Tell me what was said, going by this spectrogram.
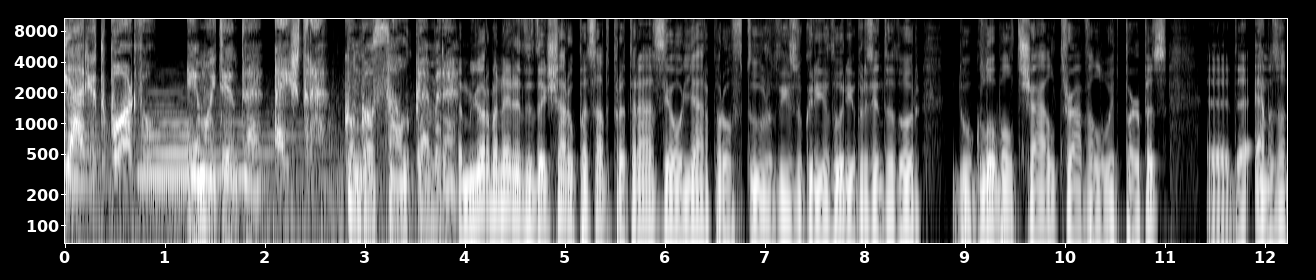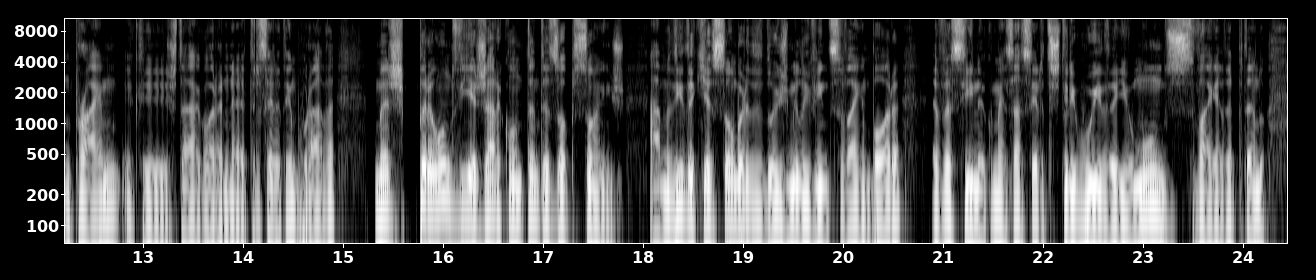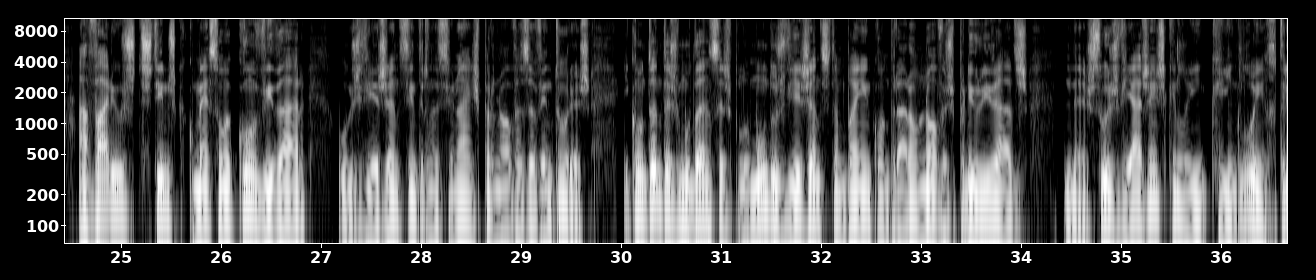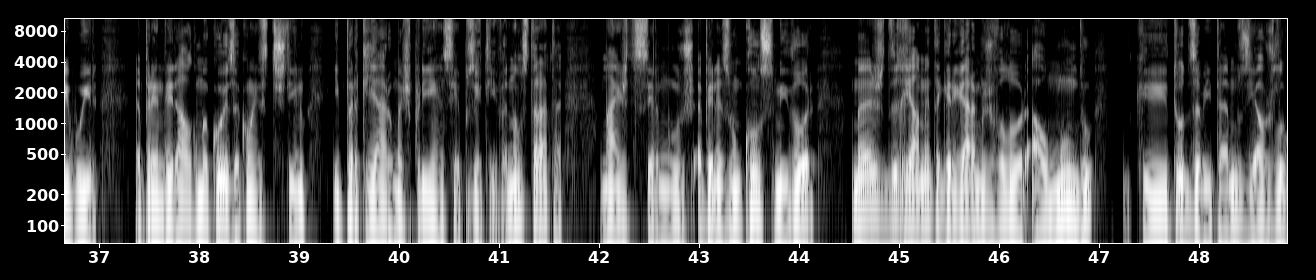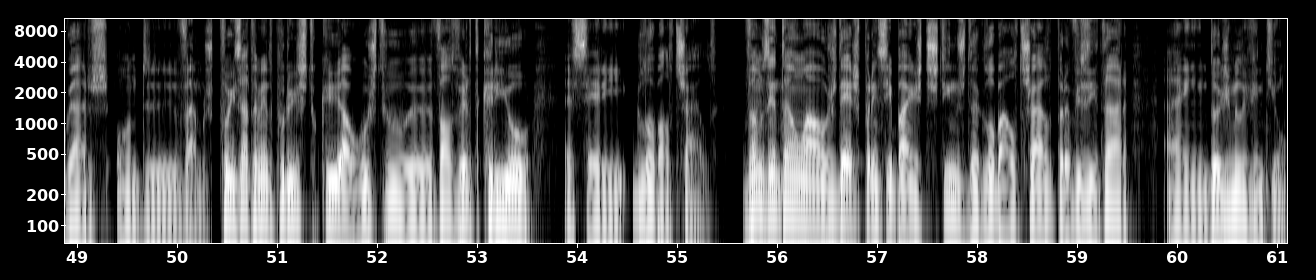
Diário de Bordo. M80 Extra com Gonçalo Câmara. A melhor maneira de deixar o passado para trás é olhar para o futuro, diz o criador e apresentador do Global Child Travel with Purpose, eh, da Amazon Prime, que está agora na terceira temporada. Mas para onde viajar com tantas opções? À medida que a sombra de 2020 se vai embora, a vacina começa a ser distribuída e o mundo se vai adaptando, há vários destinos que começam a convidar os viajantes internacionais para novas aventuras. E com tantas mudanças pelo mundo, os viajantes também encontraram novas prioridades nas suas viagens, que, incluem retribuir, aprender alguma coisa com esse destino e partilhar uma experiência positiva. Não se trata mais de sermos apenas um consumidor, mas de realmente agregarmos valor ao mundo que todos habitamos e aos lugares onde vamos. Foi exatamente por isto que Augusto eh, Valverde criou a série Global Child. Vamos então aos 10 principais destinos da Global Child para visitar em 2021.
